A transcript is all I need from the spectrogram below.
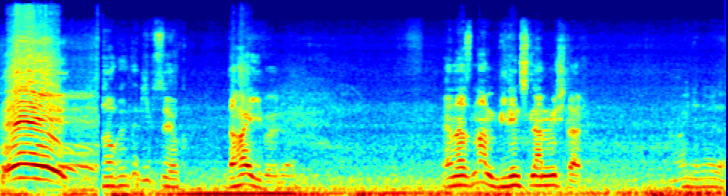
Hey! Sokakta kimse yok. Daha iyi böyle. En azından bilinçlenmişler. Aynen öyle.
